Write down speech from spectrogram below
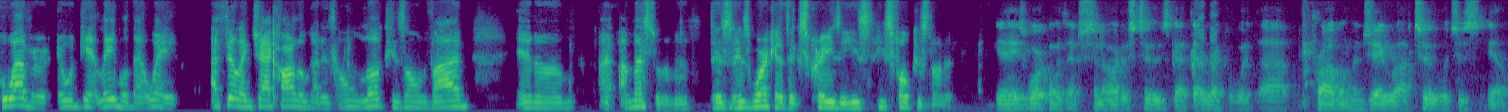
whoever, it would get labeled that way. I feel like Jack Harlow got his own look, his own vibe, and um, I, I mess with him, man. His his work ethic's crazy. He's he's focused on it. Yeah, he's working with interesting artists too. He's got that record with uh, Problem and Jay Rock too, which is you know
